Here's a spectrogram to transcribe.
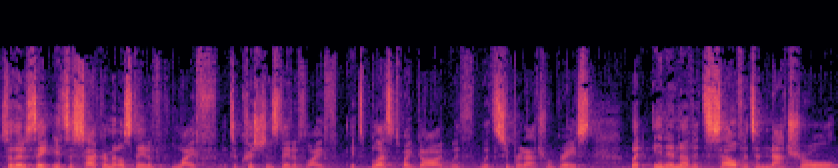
So that is to say, it's a sacramental state of life. It's a Christian state of life. It's blessed by God with with supernatural grace. But in and of itself, it's a natural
